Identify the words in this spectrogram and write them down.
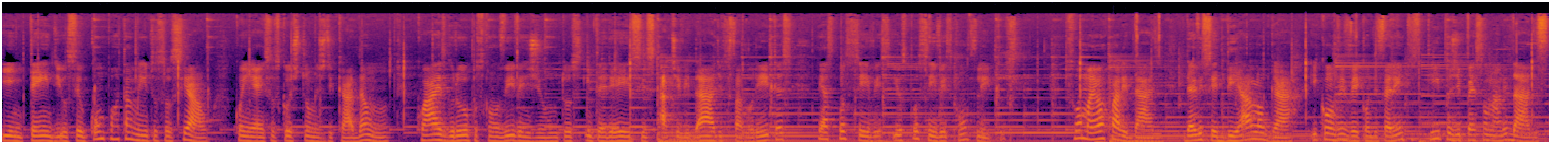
e entende o seu comportamento social conhece os costumes de cada um, quais grupos convivem juntos, interesses, atividades favoritas e, as possíveis, e os possíveis conflitos. Sua maior qualidade deve ser dialogar e conviver com diferentes tipos de personalidades,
